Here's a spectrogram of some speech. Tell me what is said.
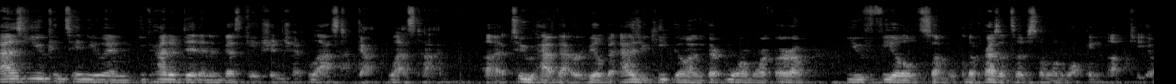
As you continue, and you kind of did an investigation check last got last time uh, to have that revealed, but as you keep going th- more and more thorough, you feel some the presence of someone walking up to you.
